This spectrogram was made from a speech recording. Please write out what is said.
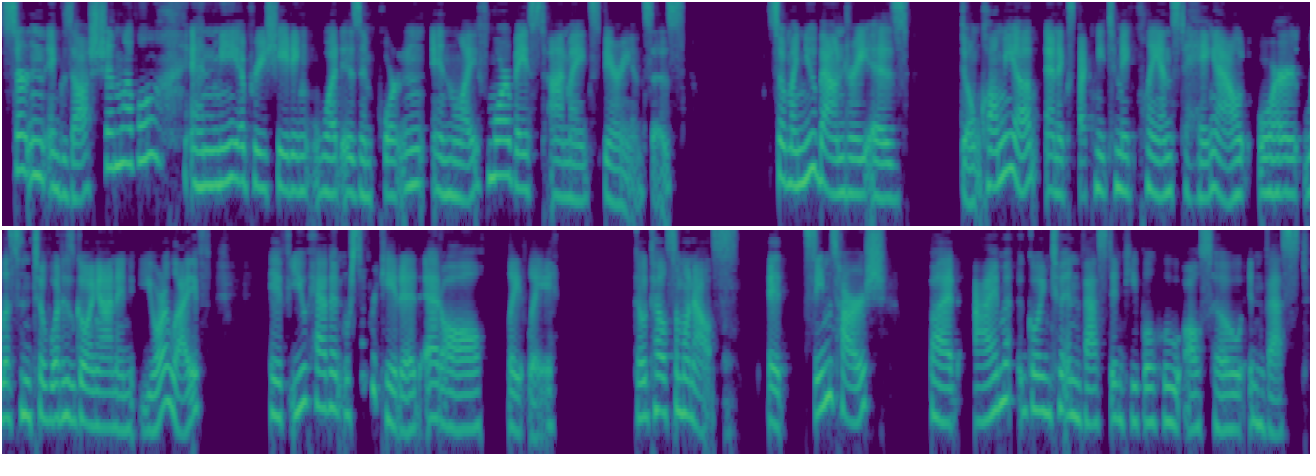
certain exhaustion level and me appreciating what is important in life more based on my experiences. So, my new boundary is don't call me up and expect me to make plans to hang out or listen to what is going on in your life if you haven't reciprocated at all lately. Go tell someone else. It seems harsh, but I'm going to invest in people who also invest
